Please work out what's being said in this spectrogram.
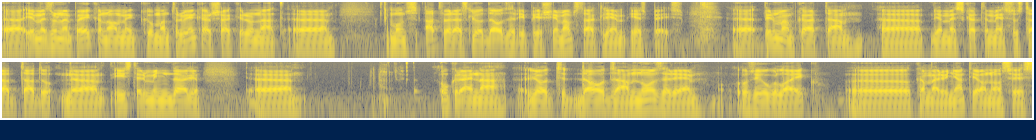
Ja mēs runājam par ekonomiku, man tur vienkāršāk ir runāt mums atverās ļoti daudz arī pie šiem apstākļiem iespējas. Eh, Pirmkārt, eh, ja mēs skatāmies uz tādu, tādu eh, īstermiņa daļu, Ukrainā ļoti daudzām nozarēm uz ilgu laiku Uh, kamēr viņi atjaunosies,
